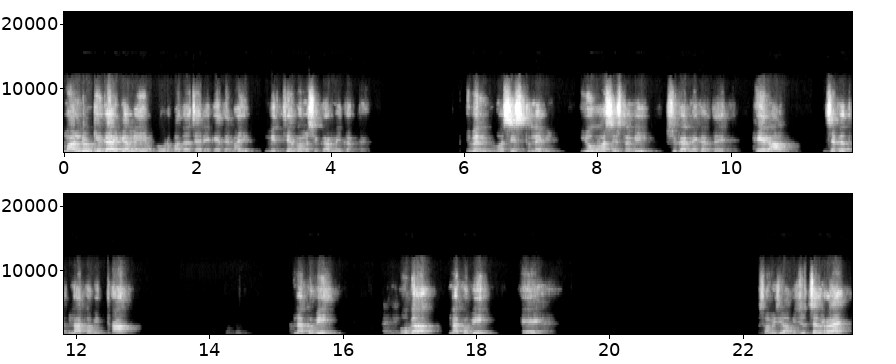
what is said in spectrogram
मांडुक्य कार्यक्रम में गौड़पादाचार्य कहते हैं, भाई, मिथ्या को हम स्वीकार नहीं करते। इवन वशिष्ठ ने भी, योग वशिष्ठ ने भी स्वीकार नहीं करते। हे राम, जगत ना कभी था, ना कभी होगा, ना कभी है। स्वामी जी अभी जो चल रहा है,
